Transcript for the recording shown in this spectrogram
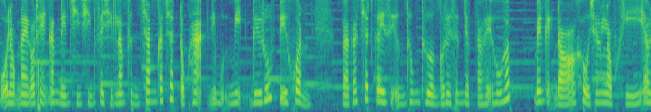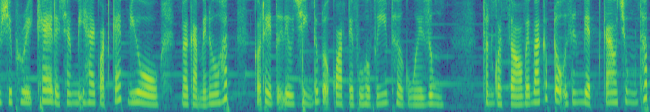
Bộ lọc này có thể ngăn đến 99,95% các chất độc hại như bụi mịn, virus, vi khuẩn và các chất gây dị ứng thông thường có thể xâm nhập vào hệ hô hấp. Bên cạnh đó, khẩu trang lọc khí LG Puricare được trang bị hai quạt kép dual và cảm biến hô hấp, có thể tự điều chỉnh tốc độ quạt để phù hợp với nhịp thở của người dùng. Phần quạt gió với ba cấp độ riêng biệt cao, trung, thấp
